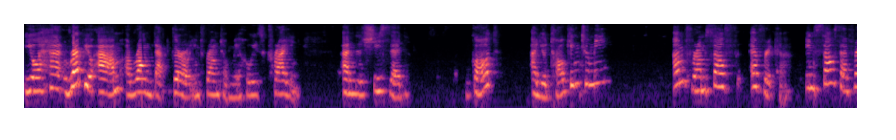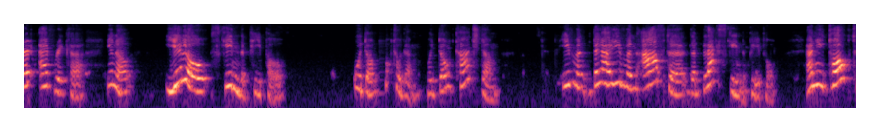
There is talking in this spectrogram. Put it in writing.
your hand, wrap your arm around that girl in front of me who is crying, and she said, "God, are you talking to me? I'm from South Africa. In South Africa, you know, yellow-skinned people." We don't talk to them. We don't touch them even they are even after the black skinned people. And he talked,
